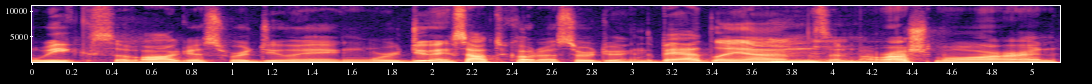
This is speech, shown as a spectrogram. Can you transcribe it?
weeks of august we're doing we're doing south dakota so we're doing the badlands Mm-hmm. and mount rushmore and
